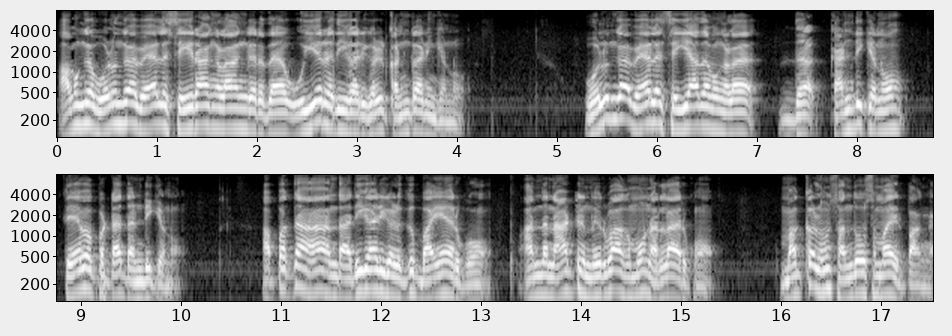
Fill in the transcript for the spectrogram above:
அவங்க ஒழுங்காக வேலை செய்கிறாங்களாங்கிறத உயர் அதிகாரிகள் கண்காணிக்கணும். ஒழுங்காக வேலை செய்யாதவங்களை த கண்டிக்கணும். தேவைப்பட்டால் தண்டிக்கணும். அப்போ தான் அந்த அதிகாரிகளுக்கு பயம் இருக்கும். அந்த நாட்டு நிர்வாகமும் நல்லா இருக்கும். மக்களும் சந்தோஷமாக இருப்பாங்க.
